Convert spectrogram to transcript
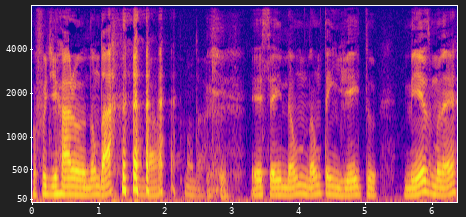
o Fujiharu não dá. Não dá, não dá. Esse aí não, não tem jeito mesmo, né?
